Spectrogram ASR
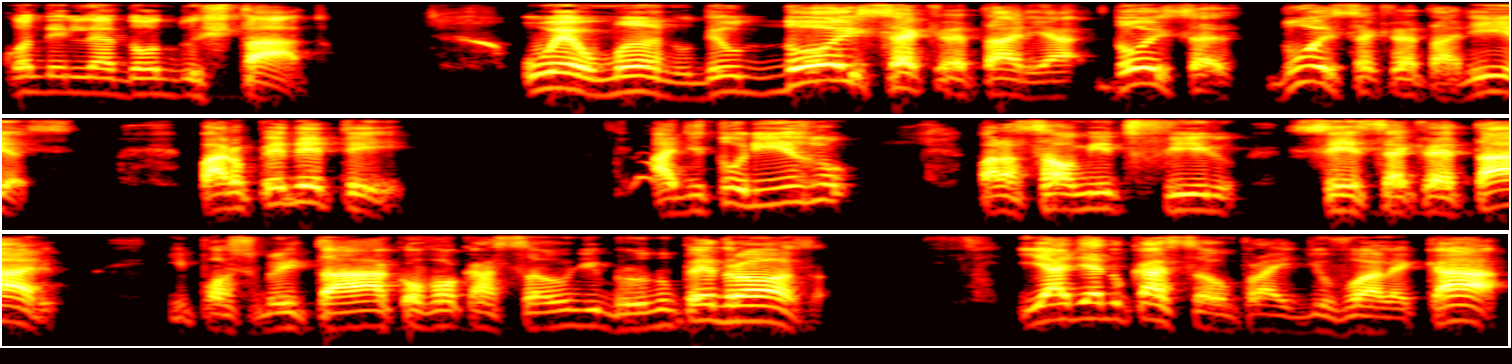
quando ele é dono do Estado. O Elmano deu dois secretaria, dois, duas secretarias para o PDT a de turismo, para Salmito Filho ser secretário e possibilitar a convocação de Bruno Pedrosa. E a de educação para Edilvô Alecá,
